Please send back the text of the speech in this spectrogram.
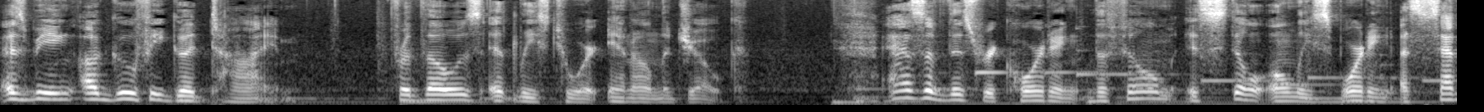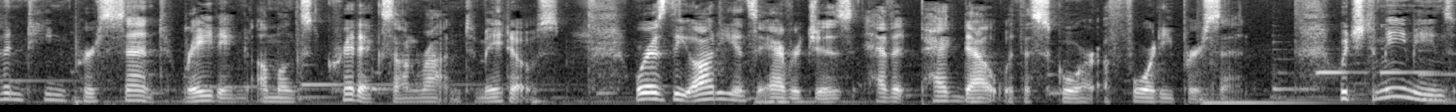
as being a goofy good time. For those, at least, who are in on the joke. As of this recording, the film is still only sporting a 17% rating amongst critics on Rotten Tomatoes, whereas the audience averages have it pegged out with a score of 40%, which to me means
